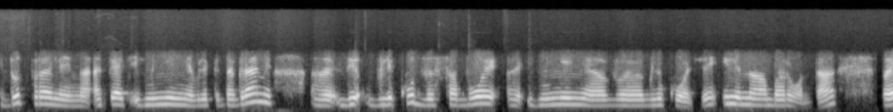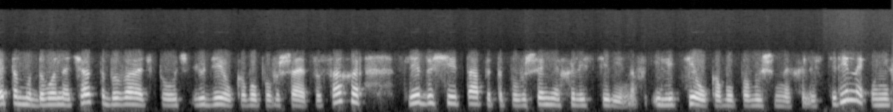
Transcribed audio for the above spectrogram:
идут параллельно. Опять изменения в липидограмме э, влекут за собой э, изменения в глюкозе или наоборот, да. Поэтому довольно часто бывает, что у людей, у кого повышается сахар, следующий этап это повышение холестеринов. Или те, у кого повышенные холестерины, у них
